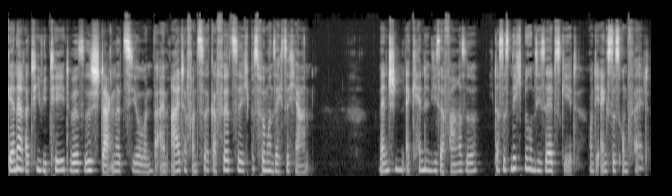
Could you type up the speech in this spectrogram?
Generativität versus Stagnation bei einem Alter von circa 40 bis 65 Jahren. Menschen erkennen in dieser Phase, dass es nicht nur um sie selbst geht und ihr engstes Umfeld,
